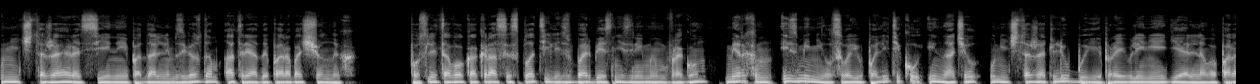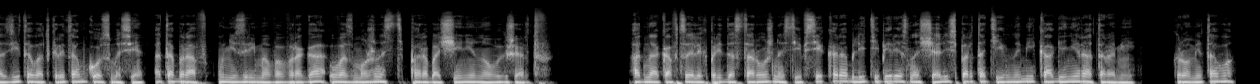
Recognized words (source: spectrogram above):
уничтожая рассеянные по дальним звездам отряды порабощенных. После того, как раз сплотились в борьбе с незримым врагом, Мерхн изменил свою политику и начал уничтожать любые проявления идеального паразита в открытом космосе, отобрав у незримого врага возможность порабощения новых жертв. Однако в целях предосторожности все корабли теперь оснащались портативными К-генераторами. Кроме того,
